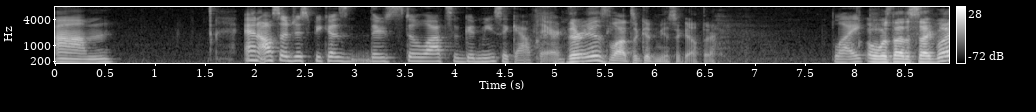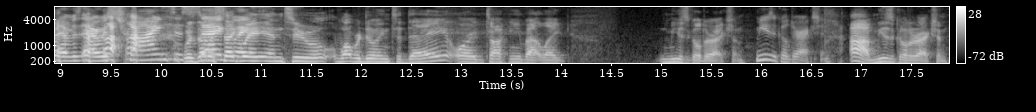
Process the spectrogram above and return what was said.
Um, and also, just because there's still lots of good music out there, there is lots of good music out there. like Oh, was that a segue? I was, I was trying to was segue. that a segue into what we're doing today, or talking about like musical direction? musical direction. Ah, musical direction.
